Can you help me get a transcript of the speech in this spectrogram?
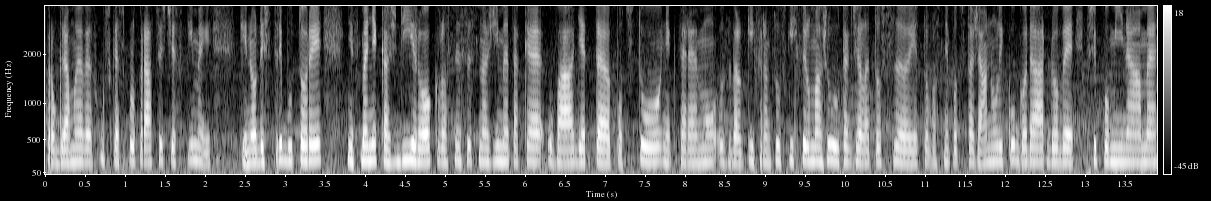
programuje ve úzké spolupráci s českými kinodistributory. Nicméně každý rok vlastně se snažíme také uvádět poctu některému z velkých francouzských filmařů, takže letos je to vlastně podsta Žánu Liku Godardovi, oslavy. Připomínáme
